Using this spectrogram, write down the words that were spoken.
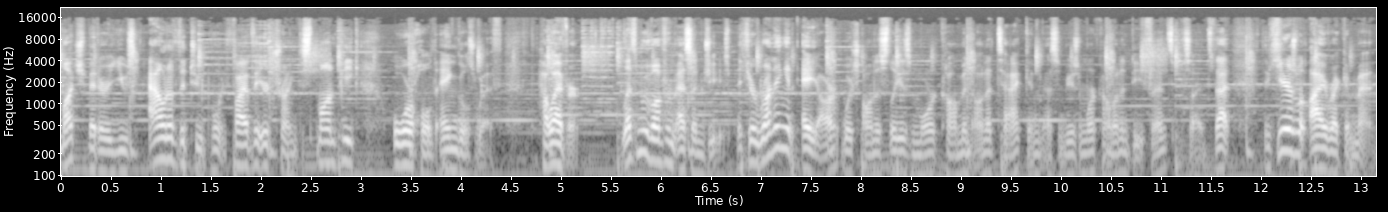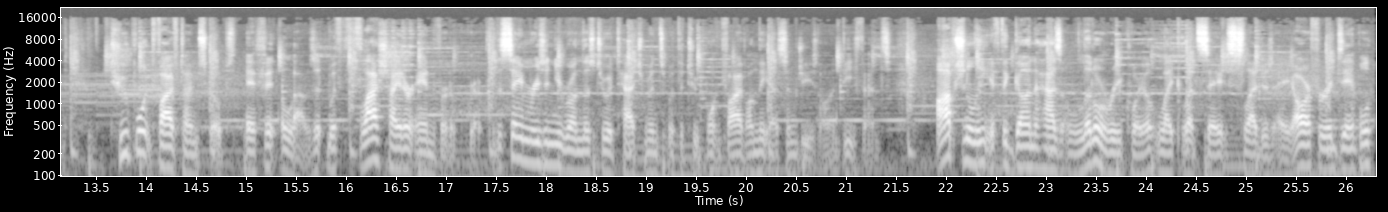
much better use out of the 2.5 that you're trying to spawn peak or hold angles with. However, let's move on from SMGs. If you're running an AR, which honestly is more common on attack and SMGs are more common on defense besides that, then here's what I recommend. 2.5 times scopes, if it allows it, with flash hider and vertical grip, for the same reason you run those two attachments with the 2.5 on the SMGs on defense. Optionally, if the gun has little recoil, like let's say Sledge's AR for example,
